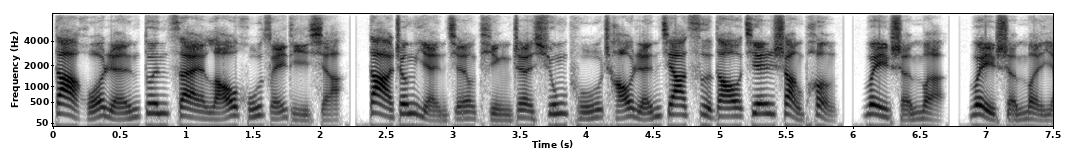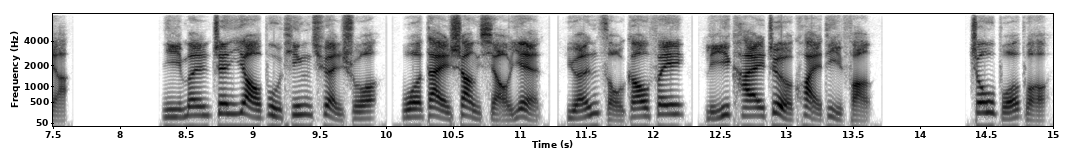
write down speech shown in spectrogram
大活人蹲在老虎嘴底下，大睁眼睛，挺着胸脯朝人家刺刀尖上碰。为什么？为什么呀？你们真要不听劝说，我带上小燕远走高飞，离开这块地方。周伯伯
